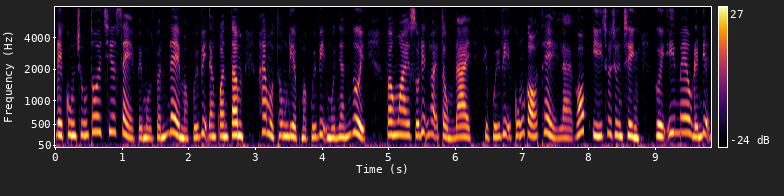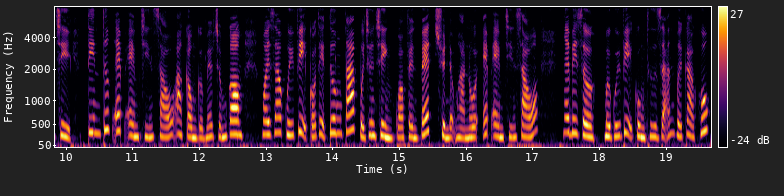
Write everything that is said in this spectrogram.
để cùng chúng tôi chia sẻ về một vấn đề mà quý vị đang quan tâm hay một thông điệp mà quý vị muốn nhắn gửi. Và ngoài số điện thoại tổng đài thì quý vị cũng có thể là góp ý cho chương trình, gửi email đến địa chỉ tin tức fm96a.gmail.com. Ngoài ra quý vị có thể tương tác với chương trình qua fanpage Chuyển động Hà Nội FM96. Ngay bây giờ, mời quý vị cùng thư giãn với ca khúc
